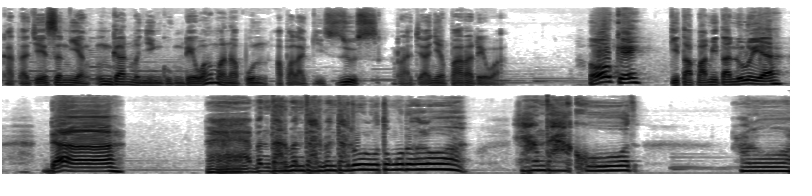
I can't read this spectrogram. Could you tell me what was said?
Kata Jason yang enggan menyinggung dewa mana pun apalagi Zeus, rajanya para dewa. Oke, kita pamitan dulu ya. Dah. Eh, bentar, bentar, bentar dulu, tunggu dulu. Jangan takut. Aduh,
